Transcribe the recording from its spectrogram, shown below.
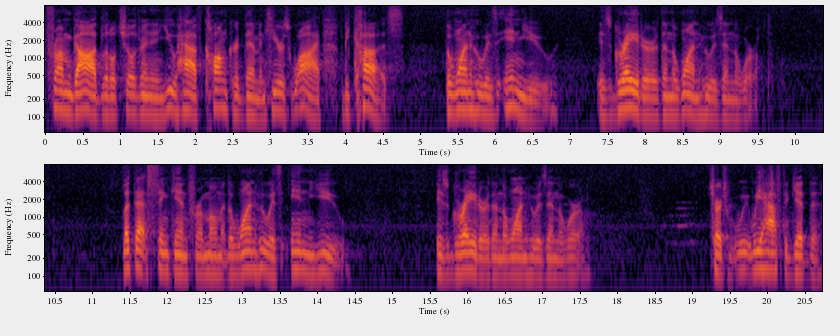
from God, little children, and you have conquered them. And here's why because the one who is in you is greater than the one who is in the world. Let that sink in for a moment. The one who is in you is greater than the one who is in the world. Church, we, we have to get this.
